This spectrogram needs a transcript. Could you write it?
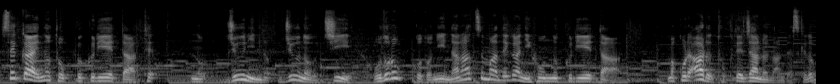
世界のトップクリエイターの10人の10のうち驚くことに7つまでが日本のクリエイター、まあ、これある特定ジャンルなんですけど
